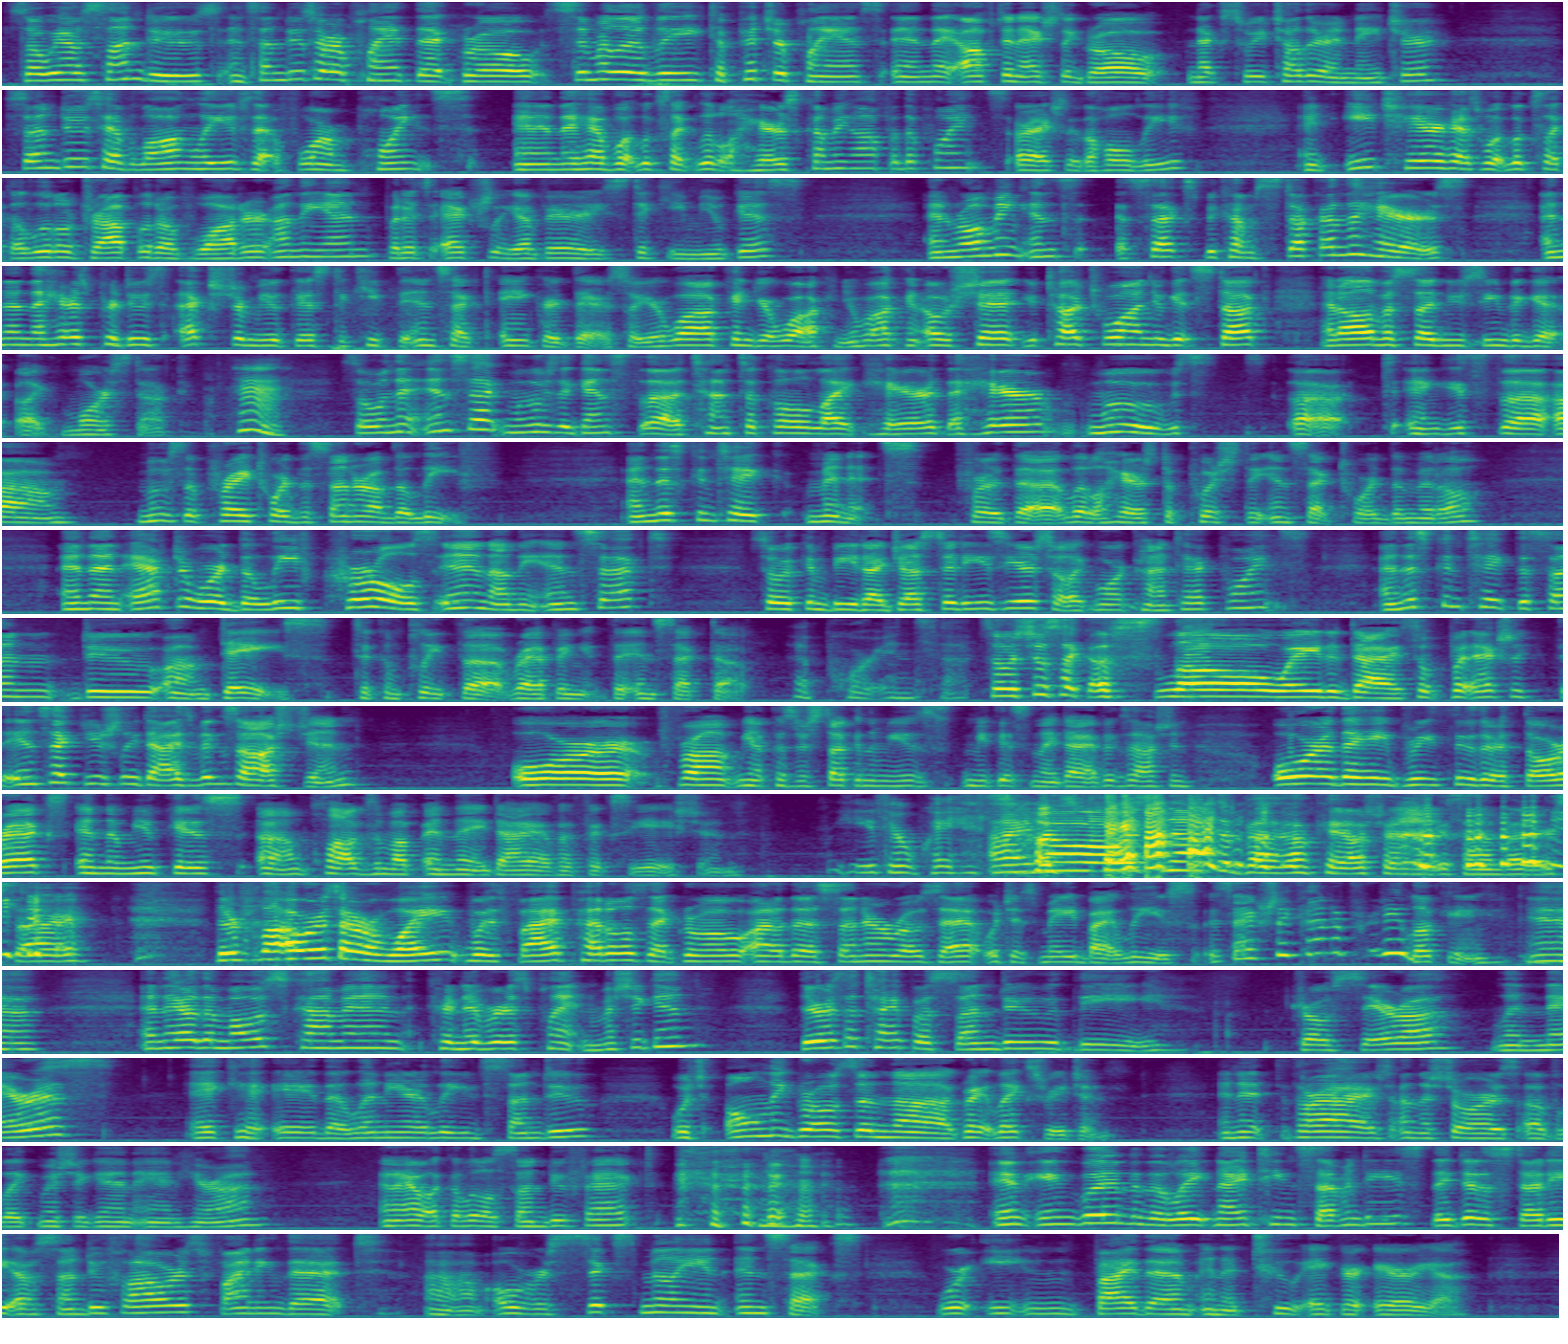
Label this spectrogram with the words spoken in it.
So we have sundews, and sundews are a plant that grow similarly to pitcher plants, and they often actually grow next to each other in nature. Sundews have long leaves that form points, and they have what looks like little hairs coming off of the points, or actually the whole leaf. And each hair has what looks like a little droplet of water on the end, but it's actually a very sticky mucus. And roaming insects become stuck on the hairs, and then the hairs produce extra mucus to keep the insect anchored there. So you're walking, you're walking, you're walking. Oh shit! You touch one, you get stuck, and all of a sudden you seem to get like more stuck. Hmm. So when the insect moves against the tentacle-like hair, the hair moves uh, and gets the um, moves the prey toward the center of the leaf, and this can take minutes for the little hairs to push the insect toward the middle. And then afterward, the leaf curls in on the insect so it can be digested easier, so like more contact points. And this can take the sundew um, days to complete the wrapping the insect up. That poor insect. So it's just like a slow way to die. So, but actually, the insect usually dies of exhaustion, or from you know because they're stuck in the mucus, mucus and they die of exhaustion, or they breathe through their thorax and the mucus um, clogs them up and they die of asphyxiation. Either way, I know bad. it's not the best. Okay, I was trying to make it sound better. Sorry. Their flowers are white with five petals that grow out of the center rosette, which is made by leaves. It's actually kind of pretty looking. Mm-hmm. Yeah. And they are the most common carnivorous plant in Michigan. There is a type of sundew, the Drosera linearis, aka the linear leaved sundew, which only grows in the Great Lakes region. And it thrives on the shores of Lake Michigan and Huron. And I have like a little sundew fact. in England in the late 1970s, they did a study of sundew flowers, finding that um, over 6 million insects were eaten by them in a two acre area.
